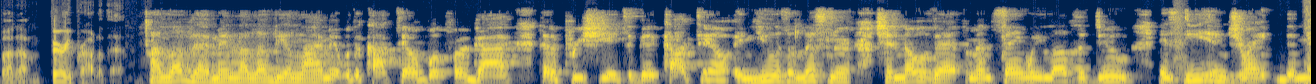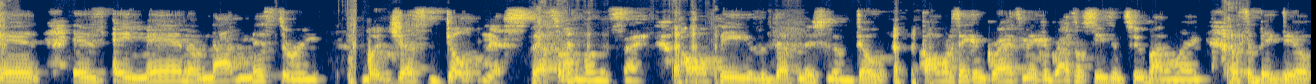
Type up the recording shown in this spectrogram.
but I'm very proud of that. I love that, man. And I love the alignment with the cocktail book for a guy that appreciates a good cocktail. And you, as a listener, should know that from him saying what he loves to do is eat and drink. The man is a man of not mystery, but just dopeness. That's what I'm going to say. Paul Feig is the definition of dope. Paul, I want to say congrats, man. Congrats on season two, by the way. That's a big deal.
